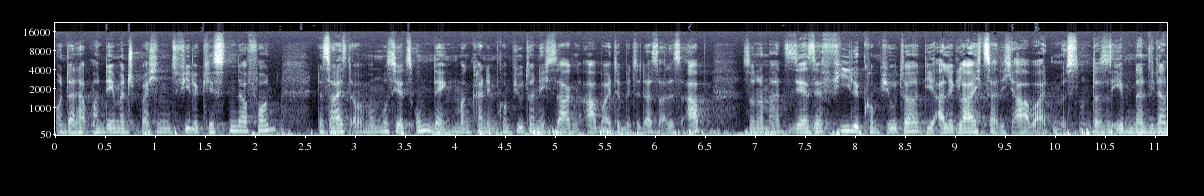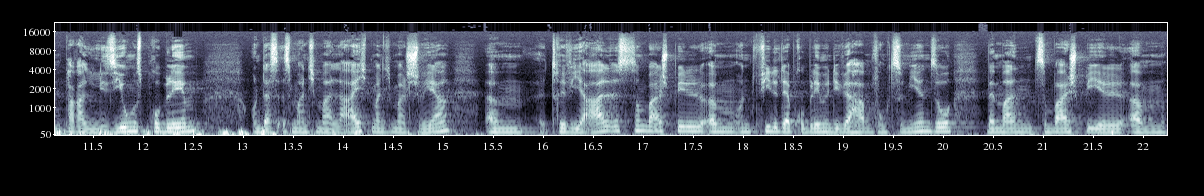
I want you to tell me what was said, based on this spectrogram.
und dann hat man dementsprechend viele Kisten davon. Das heißt aber, man muss jetzt umdenken. Man kann dem Computer nicht sagen, arbeite bitte das alles ab, sondern man hat sehr, sehr viele Computer, die alle gleichzeitig arbeiten müssen. Und das ist eben dann wieder ein Parallelisierungsproblem und das ist manchmal leicht, manchmal schwer. Ähm, trivial ist zum Beispiel ähm, und viele der Probleme, die wir haben, funktionieren funktionieren so, wenn man zum Beispiel ähm,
